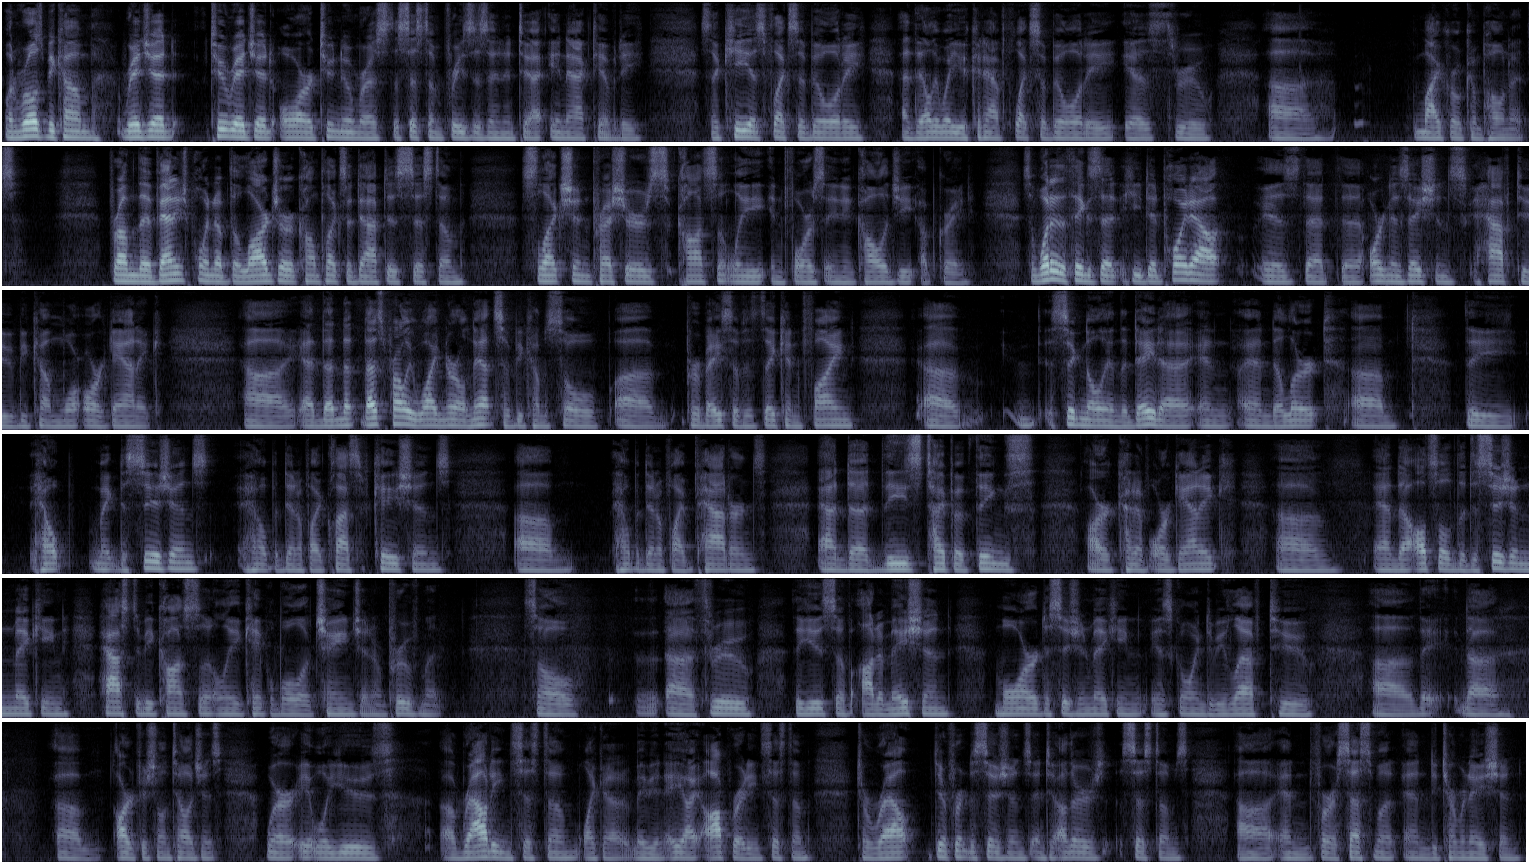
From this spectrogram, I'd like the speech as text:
When rules become rigid, too rigid, or too numerous, the system freezes into inactivity. So the key is flexibility, and the only way you can have flexibility is through uh, micro components. From the vantage point of the larger complex adaptive system, selection pressures constantly enforce an ecology upgrade. So, one of the things that he did point out is that the organizations have to become more organic. Uh, and that, that's probably why neural nets have become so uh, pervasive, is they can find uh, signal in the data and and alert um, the help make decisions, help identify classifications, um, help identify patterns, and uh, these type of things are kind of organic. Uh, and uh, also, the decision making has to be constantly capable of change and improvement. So, uh, through the use of automation, more decision making is going to be left to uh, the, the um, artificial intelligence, where it will use a routing system, like a maybe an AI operating system, to route different decisions into other systems, uh, and for assessment and determination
